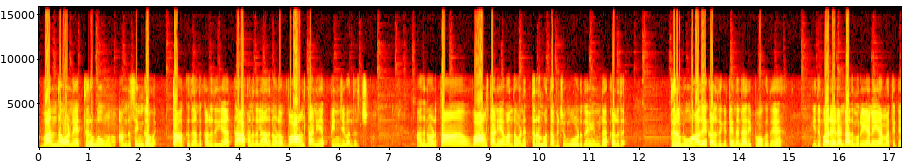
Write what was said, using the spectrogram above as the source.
வந்த உடனே திரும்பவும் அந்த சிங்கம் தாக்குது. அந்த கழுதையை தாக்குனதில் அதனோட வால் தனியாக பிஞ்சு வந்துருச்சு. அதனோட தா வால் தனியாக வந்த உடனே திரும்ப தப்பிச்சு ஓடுது இந்த கழுதை. திரும்பவும் அதே கழுதுகிட்ட இந்த நரி போகுது. இது பாரு ரெண்டாவது முறையும் என்னை ஏமாத்திட்ட.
